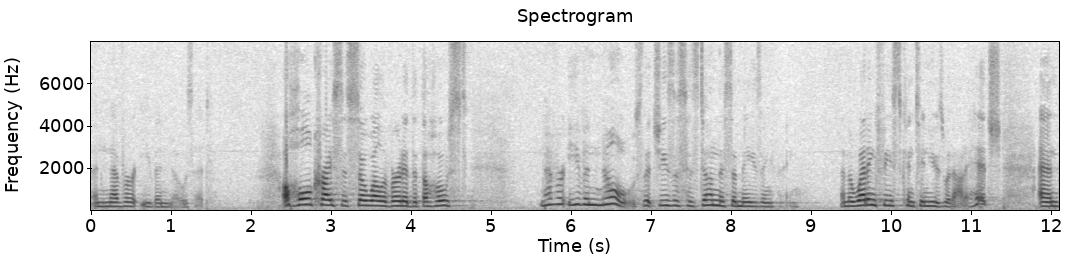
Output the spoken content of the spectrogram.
and never even knows it. A whole crisis so well averted that the host never even knows that Jesus has done this amazing thing. And the wedding feast continues without a hitch, and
